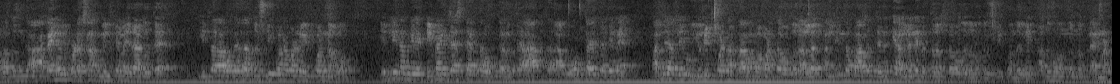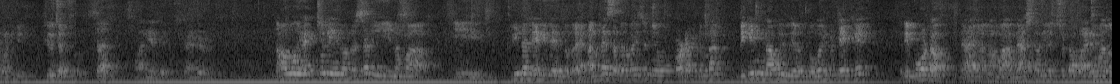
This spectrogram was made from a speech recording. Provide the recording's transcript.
ಅವತ್ತೊಂದು ಆ ಟೈಮಲ್ಲಿ ಪ್ರೊಡಕ್ಷನ್ ಆಫ್ ಮಿಲ್ಕ್ ಎಲ್ಲ ಇದಾಗುತ್ತೆ. ಈ ತರ ಅವರೆಲ್ಲ ದೃಷ್ಟಿಕೋನಗಳನ್ನ ಇಟ್ಕೊಂಡು ನಾವು, ಎಲ್ಲಿ ನಮಗೆ ಡಿಮ್ಯಾಂಡ್ ಜಾಸ್ತಿ ಆಗ್ತಾ ಹೋಗ್ತಾ ಇರುತ್ತೆ, ಆಗ್ತಾ ಹೋಗ್ತಾ ಇದ್ದಾಗಲೇ ಅಲ್ಲಿ ಅಲ್ಲಿ ಯೂನಿಟ್ಗಳನ್ನ ಪ್ರಾರಂಭ ಮಾಡ್ತಾ ಹೋಗೋದು. ಅಲ್ಲ ಅಲ್ಲಿಂದ ಭಾಗದ ಜನಕ್ಕೆ ಅಲ್ಲೇ ತಲುಪಿಸ್ತಾ ಹೋಗೋದು ಅನ್ನೋ ದೃಷ್ಟಿಕೋನದಲ್ಲಿ ಅದನ್ನು ಒಂದೊಂದು ಪ್ಲಾನ್ ಮಾಡ್ಕೊಂಡಿದ್ವಿ ಫ್ಯೂಚರ್ ಸರ್ ಮಾನ್ಯತೆ ಸ್ಟ್ಯಾಂಡರ್ಡ್ ನಾವು ಆಕ್ಚುಲಿ ಏನು ಅಂದರೆ ಸರ್ ಈ ನಮ್ಮ ಈ ಫೀಲ್ಡಲ್ಲಿ ಏನಿದೆ ಅಂತಂದ್ರೆ ಅನ್ಲೆಸ್ ಅದರ್ವೈಸ್ ನೀವು ಪ್ರಾಡಕ್ಟ್ ಅನ್ನ ಬಿಗಿನಿಂಗ್ ನಾವು going to take a report of ನಮ್ಮ national institute of animal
